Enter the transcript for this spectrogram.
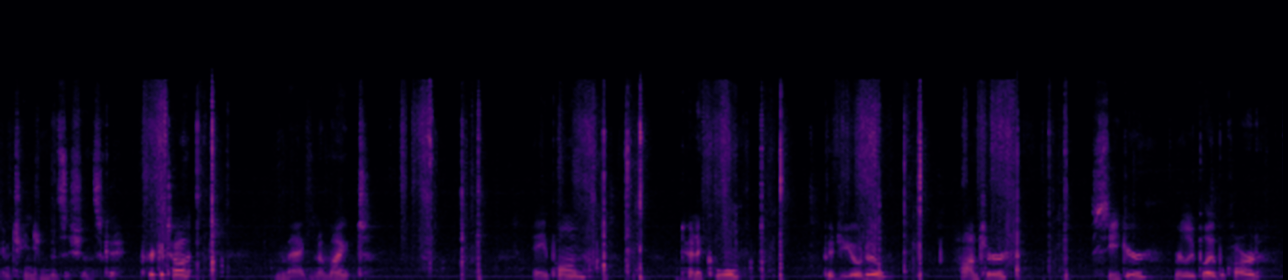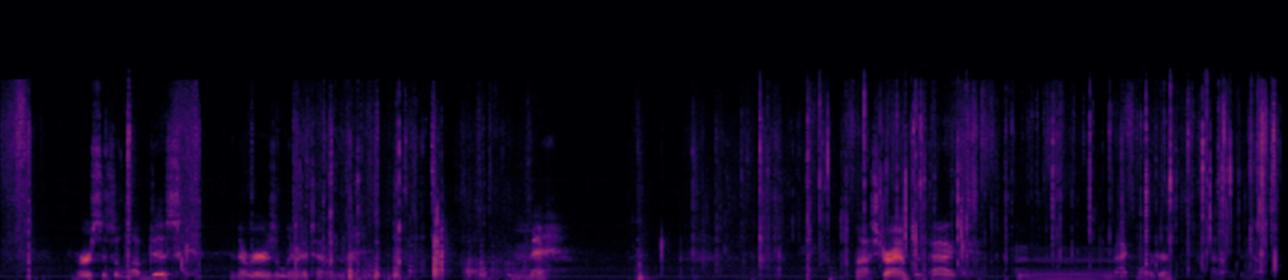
Ponyta. changing positions. Okay. Kricketot, Magnemite, Aipom, Tentacool, Pidgeotto, Haunter, Seeker, really playable card. Reverse is a Disc, and the rare is a Lunatone. Meh. Last Triumphant pack, mm, Magmortar. I don't even know.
